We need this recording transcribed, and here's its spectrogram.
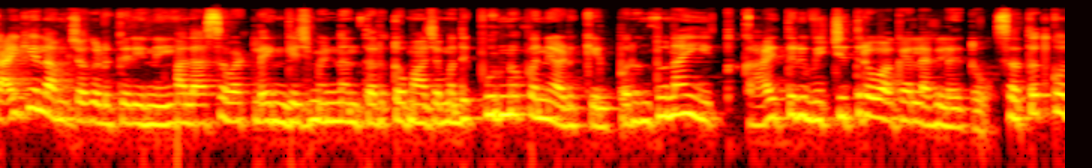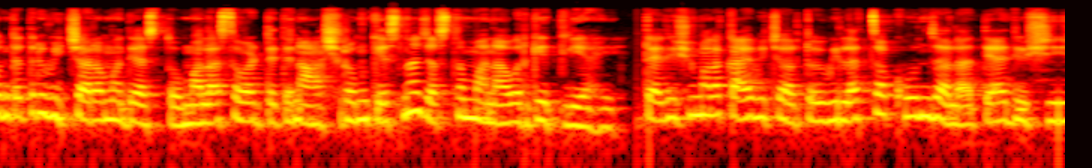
काय केलं आमच्या गडकरीने? मला असं वाटलं एंगेजमेंट नंतर तो माझ्यामध्ये पूर्णपणे अडकेल. परंतु नाही काहीतरी विचित्र वागायला लागलाय तो. सतत कोणत्या तरी विचारामध्ये असतो. मला असं वाटतं त्यानं आश्रम केस ना जास्त मनावर घेतली आहे. त्या दिवशी मला काय विचारतो विलासचा खून झाला. त्या दिवशी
